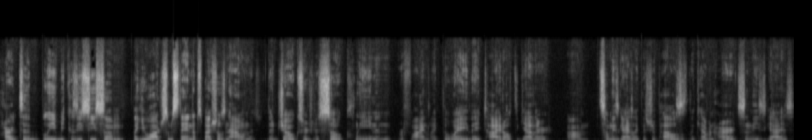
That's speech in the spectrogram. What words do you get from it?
hard to believe because you see some, like you watch some stand up specials now and the, the jokes are just so clean and refined. Like the way they tie it all together. Um, some of these guys, like the Chappelles, the Kevin Harts, and these guys,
